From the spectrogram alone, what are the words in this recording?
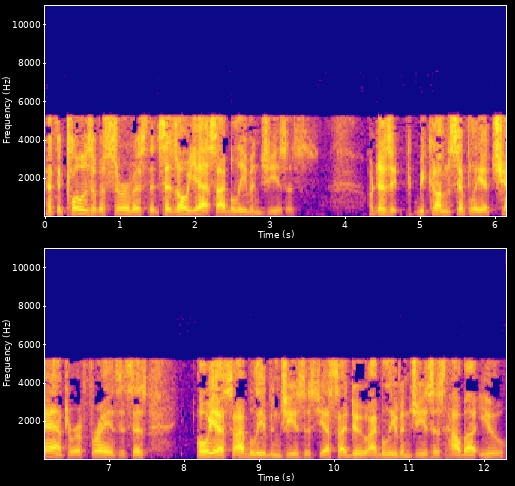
at the close of a service that says, oh yes, I believe in Jesus? Or does it become simply a chant or a phrase that says, Oh, yes, I believe in Jesus. Yes, I do. I believe in Jesus. How about you?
